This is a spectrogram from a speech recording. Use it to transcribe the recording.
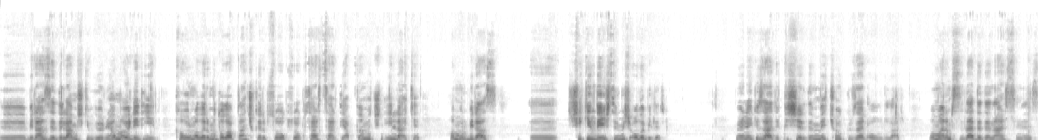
e, biraz zedelenmiş gibi görünüyor ama öyle değil. Kavurmalarımı dolaptan çıkarıp soğuk soğuk sert sert yaptığım için illaki hamur biraz e, şekil değiştirmiş olabilir. Böyle güzelce pişirdim ve çok güzel oldular. Umarım sizler de denersiniz.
